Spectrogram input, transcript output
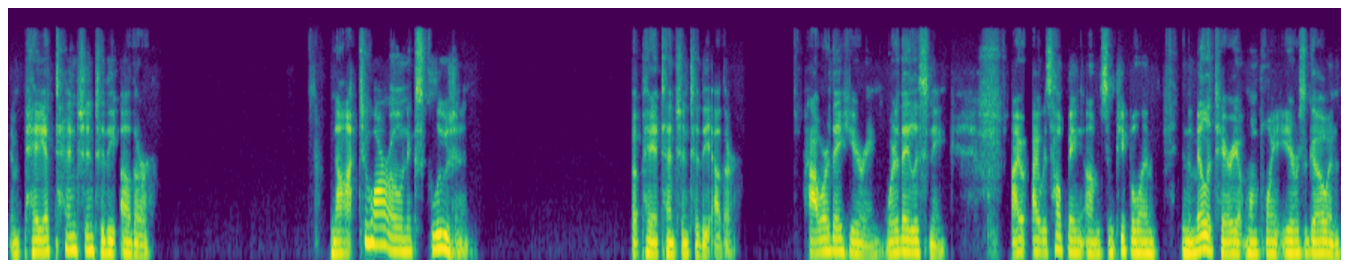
and pay attention to the other, not to our own exclusion, but pay attention to the other. How are they hearing? What are they listening? I, I was helping um, some people in in the military at one point years ago, and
